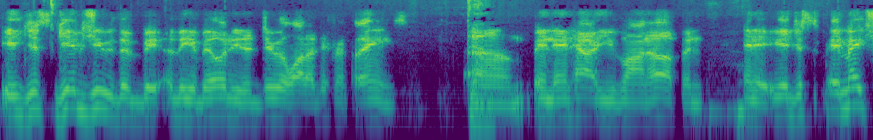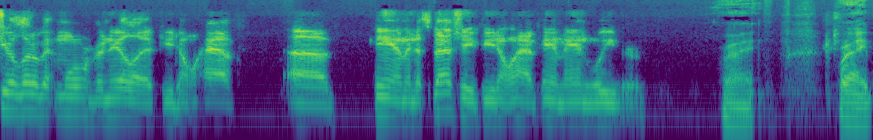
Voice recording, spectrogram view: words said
he just gives you the the ability to do a lot of different things yeah. um, and, and how you line up. And, and it, it, just, it makes you a little bit more vanilla if you don't have uh, him, and especially if you don't have him and Weaver. Right, right.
